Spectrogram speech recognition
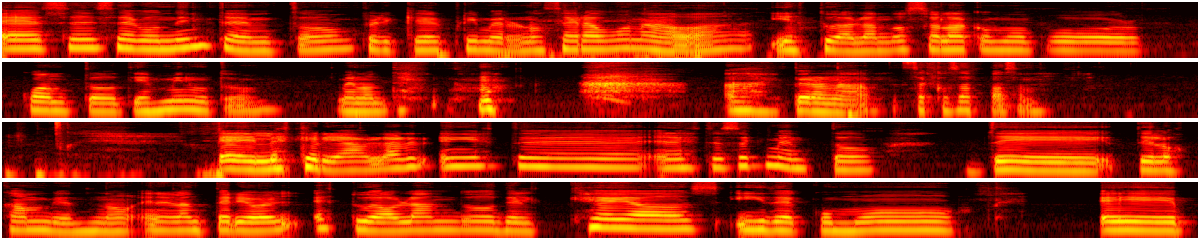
es el segundo intento porque el primero no se grabó nada y estuve hablando sola como por ¿cuánto? 10 minutos. Menos de... Ay, pero nada, esas cosas pasan. Eh, les quería hablar en este, en este segmento de, los cambios, ¿no? En el anterior estuve hablando del chaos y de cómo eh,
